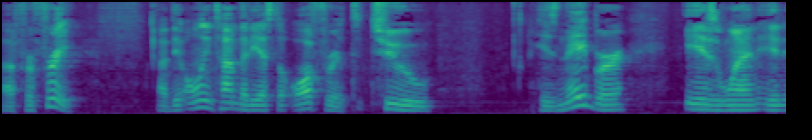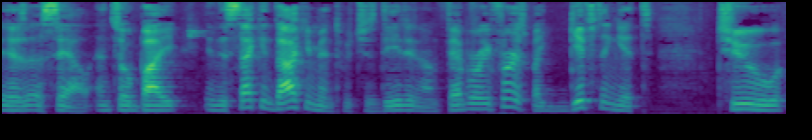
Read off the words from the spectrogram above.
uh, for free. Uh, the only time that he has to offer it to his neighbor is when it is a sale. And so by in the second document, which is dated on February 1st, by gifting it to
